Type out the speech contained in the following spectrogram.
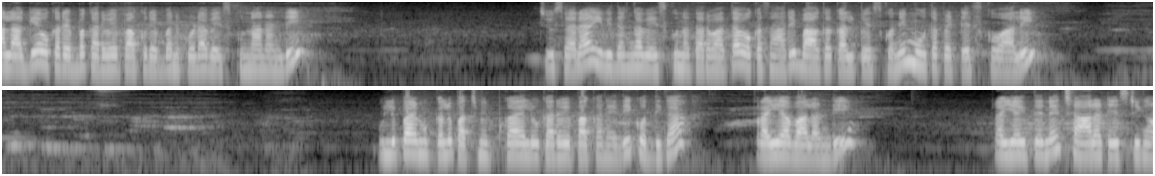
అలాగే ఒక రెబ్బ కరివేపాకు రెబ్బను కూడా వేసుకున్నానండి. చూసారా? ఈ విధంగా వేసుకున్న తర్వాత ఒకసారి బాగా కలిపేసుకొని మూత పెట్టేసుకోవాలి. ఉల్లిపాయ ముక్కలు పచ్చిమిరపకాయలు కరివేపాకు అనేది కొద్దిగా ఫ్రై అవ్వాలండి. ఫ్రై అయితేనే చాలా టేస్టీగా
